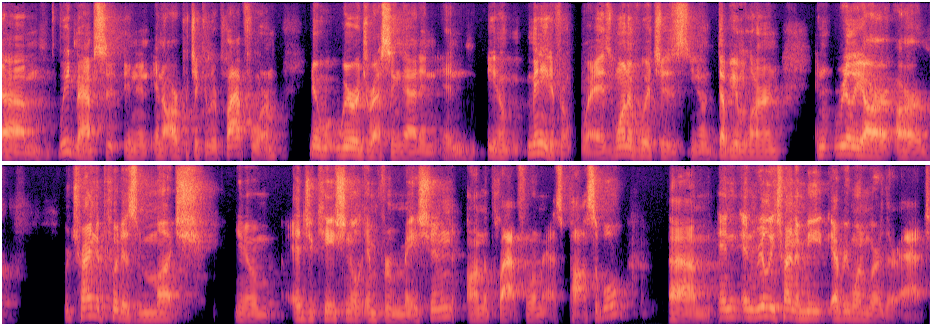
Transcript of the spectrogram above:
um, weed maps in, in our particular platform you know we're addressing that in, in you know many different ways one of which is you know wm learn and really our our we're trying to put as much you know educational information on the platform as possible um, and and really trying to meet everyone where they're at.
